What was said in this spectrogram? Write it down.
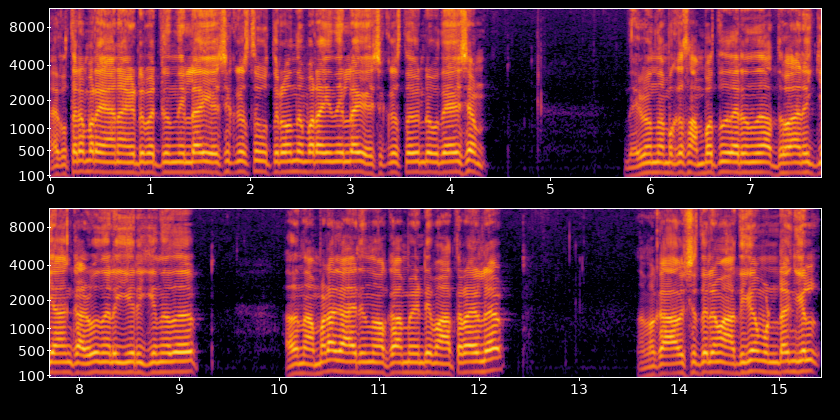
അതൊക്കെ ഉത്തരം പറയാനായിട്ട് പറ്റുന്നില്ല. യേശുക്രിസ്തു ഉത്തരവൊന്നും പറയുന്നില്ല. യേശുക്രിസ്തുവിന്റെ ഉപദേശം. ദൈവം നമുക്ക് സമ്പത്ത് തരുന്നത് അധ്വാനിക്കാൻ കഴിവ് നൽകിയിരിക്കുന്നത്. അത് നമ്മുടെ കാര്യം നോക്കാൻ വേണ്ടി മാത്രമല്ല നമുക്ക് ആവശ്യത്തിലും അധികമുണ്ടെങ്കിൽ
